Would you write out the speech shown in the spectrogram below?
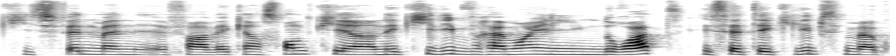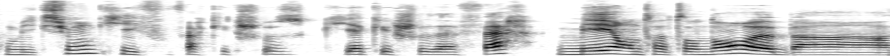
qui se fait de enfin avec un centre qui a un équilibre vraiment une ligne droite. Et cet équilibre, c'est ma conviction qu'il faut faire quelque chose, qu'il y a quelque chose à faire. Mais en attendant, ben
